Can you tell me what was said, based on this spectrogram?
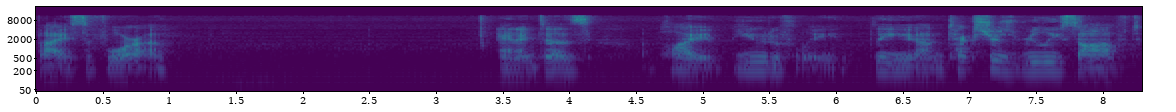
by Sephora. And it does apply it beautifully. The um, texture is really soft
